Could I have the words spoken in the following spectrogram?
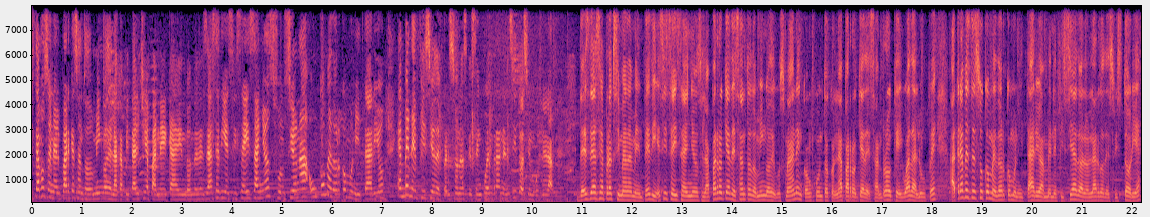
Estamos en el Parque Santo Domingo de la capital chiapaneca, en donde desde hace 16 años funciona un comedor comunitario en beneficio de personas que se encuentran en situación vulnerable. Desde hace aproximadamente 16 años, la parroquia de Santo Domingo de Guzmán, en conjunto con la parroquia de San Roque y Guadalupe, a través de su comedor comunitario han beneficiado a lo largo de su historia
